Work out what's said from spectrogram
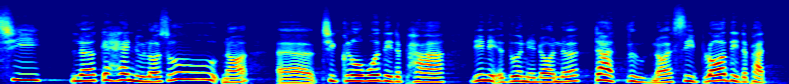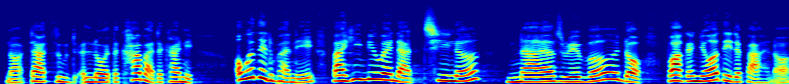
ချီလောကဟဲနူလောဆူနော်အဲချီကလိုဘိုတေတပါဒီနေအသွနေတော့လတသုနော်စီပလောတေတပါနော်တသုလောတခါပါတခါနေအဝဲတေတပါနေဘာဟီနူဝဲတာချီလော Nile River တော့ဘာကညောတေတပါနော်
